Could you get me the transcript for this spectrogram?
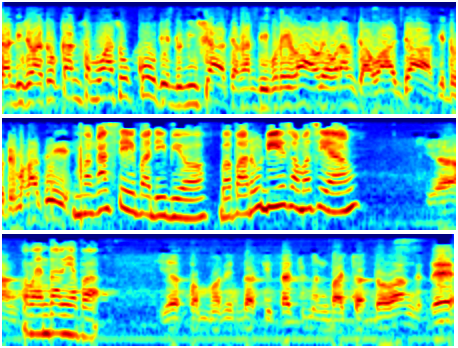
Dan dimasukkan semua suku di Indonesia, jangan diberilah oleh orang Jawa aja gitu. Terima kasih. Terima kasih Pak Dibio. Bapak Rudi, selamat siang. Siang. Komentarnya Pak. Ya pemerintah kita cuma baca doang gede,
